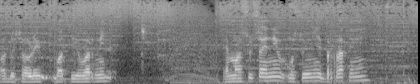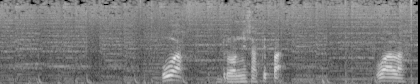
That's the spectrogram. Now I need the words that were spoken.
Aduh sorry buat viewer nih. Emang susah ini musuhnya berat ini. Wah drone nya sakit pak. Walah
